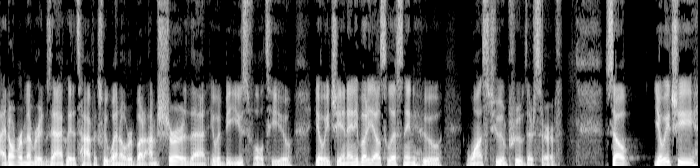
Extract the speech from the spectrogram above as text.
I don't remember exactly the topics we went over, but I'm sure that it would be useful to you, Yoichi, and anybody else listening who wants to improve their serve. So, Yoichi,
